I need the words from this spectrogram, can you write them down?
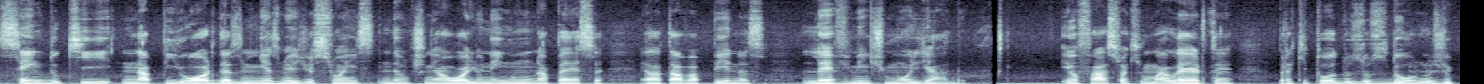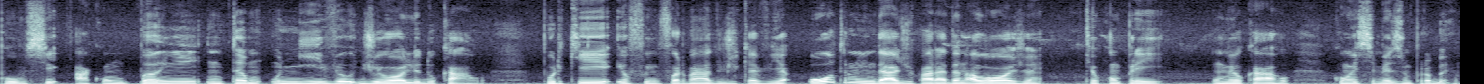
sendo que na pior das minhas medições não tinha óleo nenhum na peça, ela estava apenas levemente molhada. Eu faço aqui um alerta para que todos os donos de Pulse acompanhem então o nível de óleo do carro, porque eu fui informado de que havia outra unidade parada na loja que eu comprei o meu carro com esse mesmo problema.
